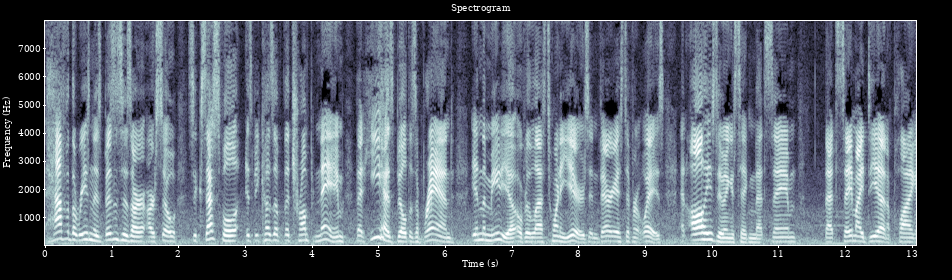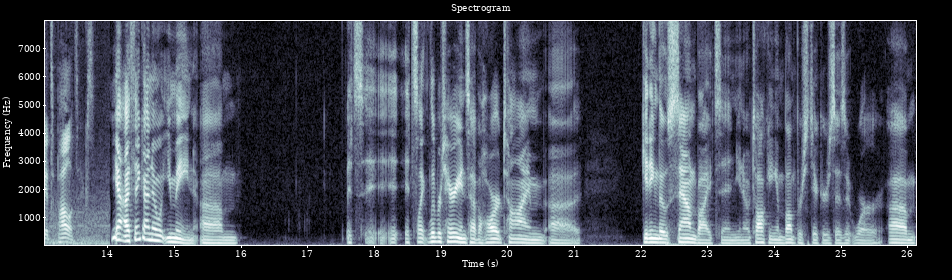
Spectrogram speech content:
half of the reason his businesses are, are so successful is because of the Trump name that he has built as a brand in the media over the last 20 years in various different ways. And all he's doing is taking that same. That same idea and applying it to politics. Yeah, I think I know what you mean. Um, it's it, it's like libertarians have a hard time uh, getting those sound bites in, you know, talking in bumper stickers, as it were. Um,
